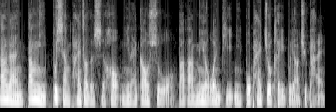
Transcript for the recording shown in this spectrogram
当然，当你不想拍照的时候，你来告诉我，爸爸没有问题，你不拍就可以不要去拍。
